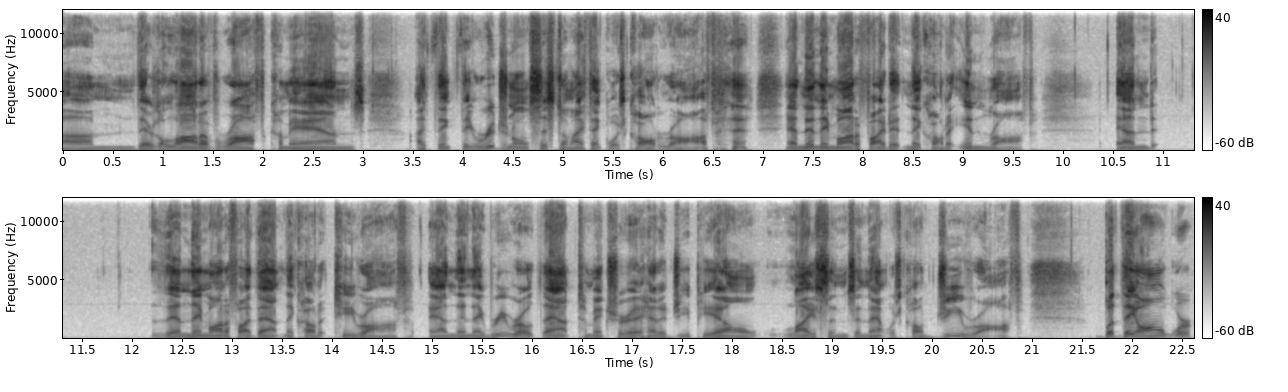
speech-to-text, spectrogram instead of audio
Um, there's a lot of roff commands. I think the original system, I think, was called roff, and then they modified it and they called it nroff. And then they modified that and they called it troff, and then they rewrote that to make sure it had a GPL license, and that was called groff. But they all work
